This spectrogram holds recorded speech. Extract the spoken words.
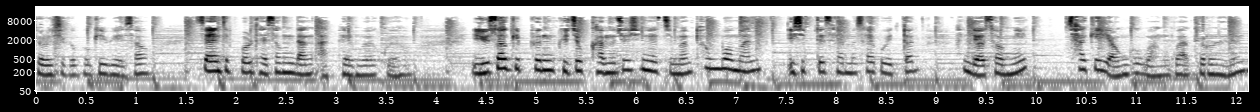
결혼식을 보기 위해서 세인트폴 대성당 앞에 모였고요. 유서 깊은 귀족 가문 출신이었지만 평범한 20대 삶을 살고 있던 한 여성이 차기 영국 왕과 결혼하는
